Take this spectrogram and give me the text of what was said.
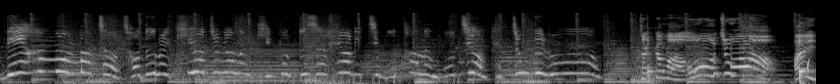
네한번 맞춰 저들을 키워주려는 깊은 뜻을 헤아리지 못하는 무지한 백종들은. 잠깐만. 오 좋아! 아니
